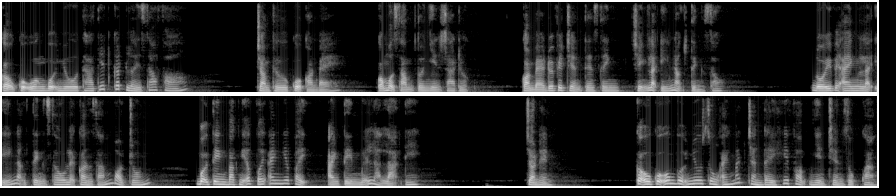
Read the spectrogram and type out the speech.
Cậu của Uông Bội Nhu tha thiết cất lời giao phó. Trong thứ của con bé, có một dòng tôi nhìn ra được. Con bé đối với Triển Tiên Sinh chính là ý nặng tình sâu. Đối với anh là ý nặng tình sâu lại còn dám bỏ trốn. Bội tình bạc nghĩa với anh như vậy, anh tin mới là lạ đi. Cho nên, cậu của Ung Bội Nhu dùng ánh mắt tràn đầy hy vọng nhìn Trần Dục Quang.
